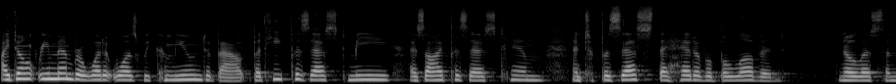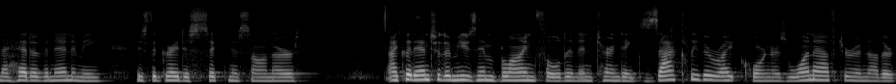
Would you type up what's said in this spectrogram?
I don't remember what it was we communed about, but he possessed me as I possessed him, and to possess the head of a beloved, no less than the head of an enemy, is the greatest sickness on earth. I could enter the museum blindfolded and turned exactly the right corners, one after another,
